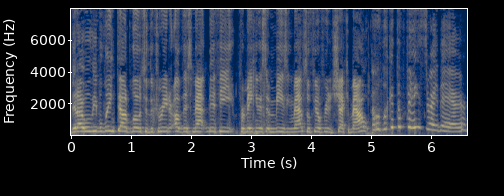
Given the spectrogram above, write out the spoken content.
that I will leave a link down below to the creator of this map, Mithy, for making this amazing map. So feel free to check him out. Oh, look at the face right there.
